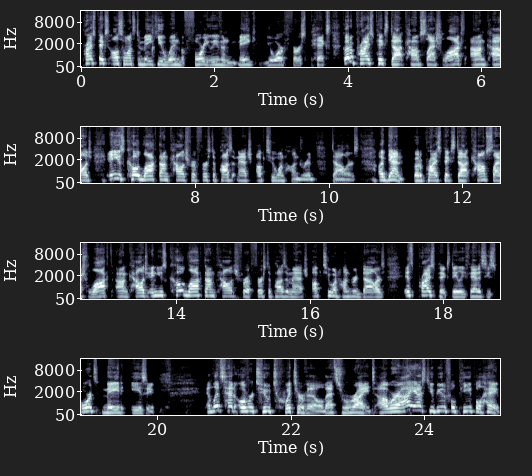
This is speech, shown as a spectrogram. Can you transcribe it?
Prize Picks also wants to make you win before you even make your first picks. Go to prizepicks.com slash locked on college and use code locked on college for a first deposit match up to $100. Again, go to prizepicks.com slash locked on college and use code locked on college for a first deposit match up to $100. It's Prize Picks, daily fantasy sports made easy. And let's head over to Twitterville. That's right, uh, where I asked you, beautiful people, hey,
